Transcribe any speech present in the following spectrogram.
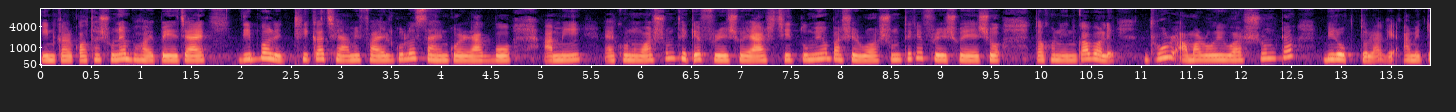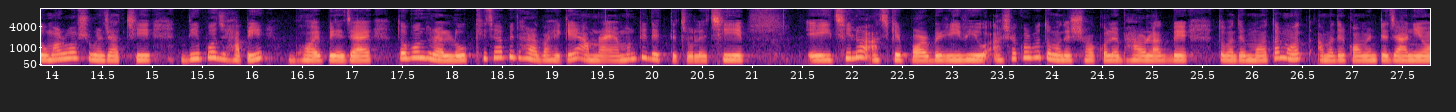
ইনকার কথা শুনে ভয় পেয়ে যায়। দীপ বলে, ঠিক আছে, আমি ফাইলগুলো সাইন করে রাখব। আমি এখন ওয়াশরুম থেকে ফ্রেশ হয়ে আসছি। তুমিও পাশের ওয়াশরুম থেকে ফ্রেশ হয়ে এসো। তখন ইনকা বলে, ধুর, আমার ওই ওয়াশরুমটা বিরক্ত লাগে। আমি তোমার ওয়াশরুমে যাচ্ছি। দীপ ও ঝাঁপি ভয় পেয়ে যায়। তো বন্ধুরা, লক্ষ্মী ঝাঁপি ধারাবাহিকে আমরা এমনটি দেখতে চলেছি। এই ছিল আজকের পর্বের রিভিউ। আশা করব তোমাদের সকলের ভালো লাগবে। তোমাদের মতামত আমাদের কমেন্টে জানিও।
